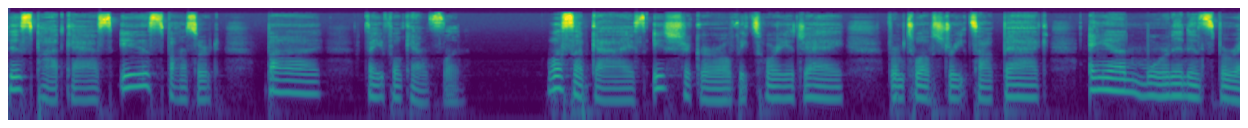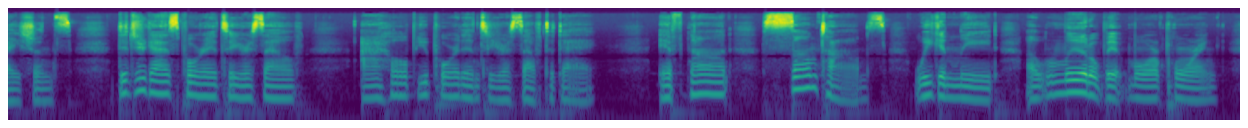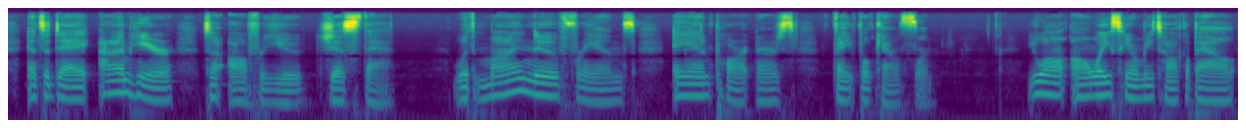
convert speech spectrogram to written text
This podcast is sponsored by Faithful Counseling. What's up, guys? It's your girl, Victoria J. from 12th Street Talk Back and Morning Inspirations. Did you guys pour into yourself? I hope you poured into yourself today. If not, sometimes we can need a little bit more pouring. And today I'm here to offer you just that with my new friends and partners, Faithful Counseling. You all always hear me talk about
